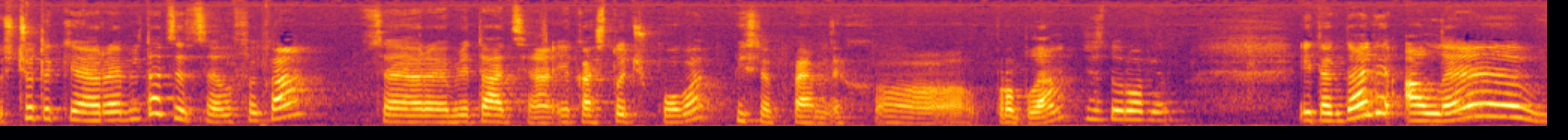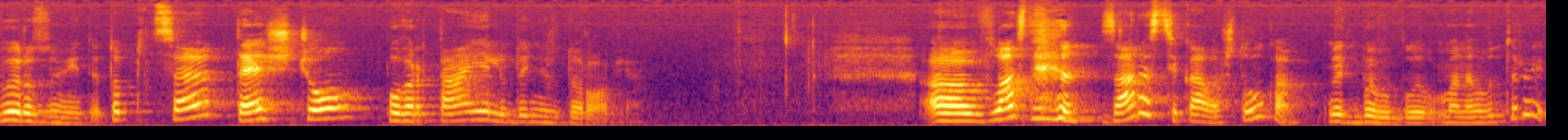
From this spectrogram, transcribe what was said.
Що таке реабілітація? Це ЛФК, це реабілітація якась точкова після певних е, проблем зі здоров'ям і так далі. Але ви розумієте, тобто це те, що повертає людині здоров'я. Е, Власне, зараз цікава штука, якби ви були у мене в аудиторії,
